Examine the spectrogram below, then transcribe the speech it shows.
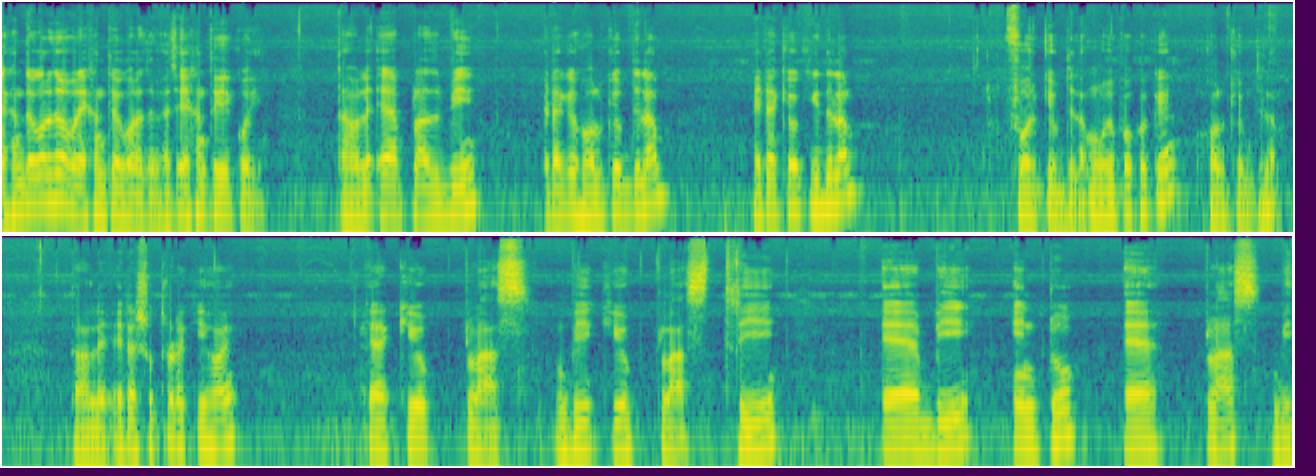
এখান থেকে করা যাবে, আবার এখান থেকে করা যাবে। আচ্ছা এখান থেকে করি। তাহলে এ প্লাস বি এটাকে হোল কিউব দিলাম। এটাকেও কি দিলাম? ফোর কিউব দিলাম। উভয় পক্ষকে হোল কিউব দিলাম। তাহলে এটা সূত্রটা কি হয়? A cube plus B cube plus three A B into A plus B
